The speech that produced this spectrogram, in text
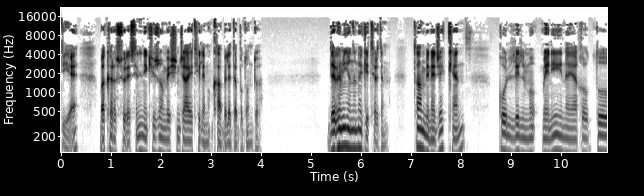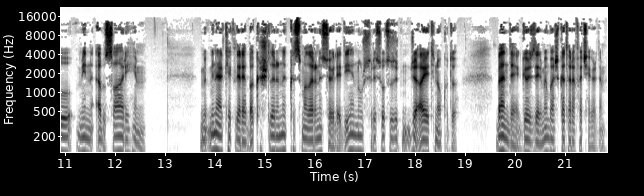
diye Bakara suresinin 215. ayetiyle mukabelede bulundu. Devemi yanına getirdim. Tam binecekken قُلْ لِلْمُؤْمِن۪ينَ يَغُضُّوا مِنْ أَبْصَارِهِمْ Mümin erkeklere bakışlarını kısmalarını söyle diye Nur suresi 30. ayetini okudu. Ben de gözlerimi başka tarafa çevirdim.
